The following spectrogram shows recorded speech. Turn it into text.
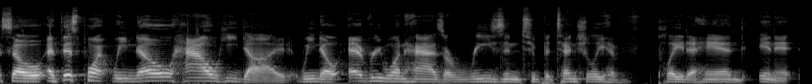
So at this point, we know how he died. We know everyone has a reason to potentially have played a hand in it.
